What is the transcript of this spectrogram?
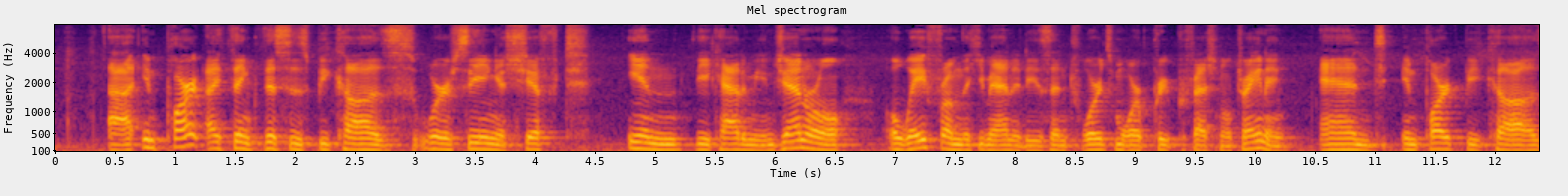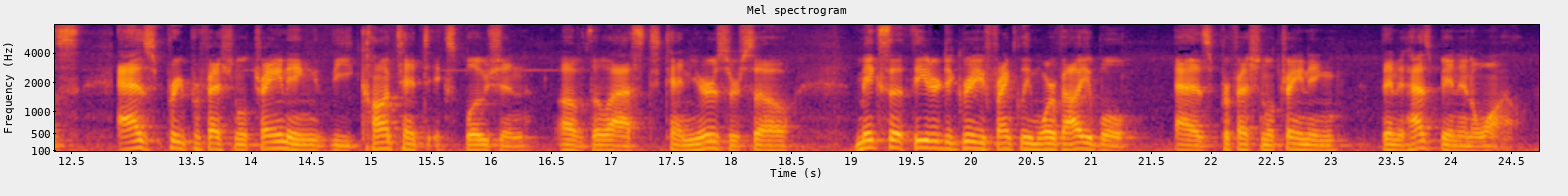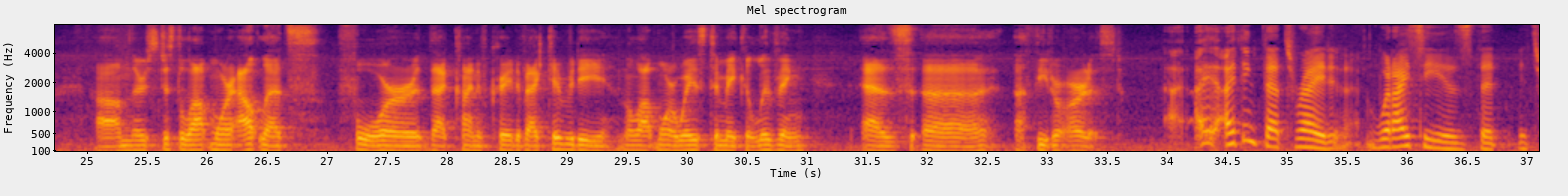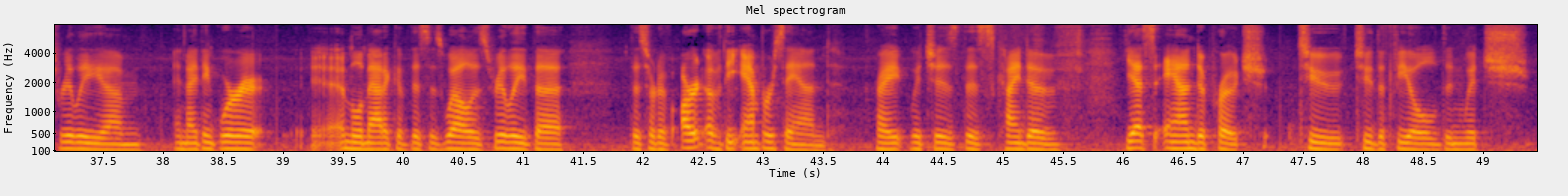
Uh, in part, I think this is because we're seeing a shift in the academy in general away from the humanities and towards more pre professional training. And in part because as pre professional training, the content explosion of the last 10 years or so makes a theater degree, frankly, more valuable as professional training than it has been in a while. Um, there's just a lot more outlets for that kind of creative activity and a lot more ways to make a living as a, a theater artist. I, I, think that's right. What I see is that it's really, um, and I think we're emblematic of this as well, is really the the sort of art of the ampersand, right? Which is this kind of yes and approach to to the field in which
